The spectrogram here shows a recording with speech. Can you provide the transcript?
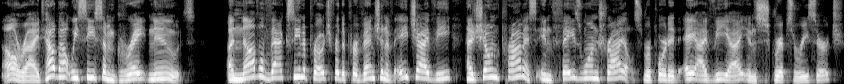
Alright, how about we see some great news? A novel vaccine approach for the prevention of HIV has shown promise in phase 1 trials, reported IAVI in Scripps Research.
